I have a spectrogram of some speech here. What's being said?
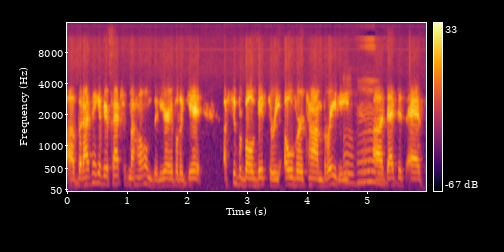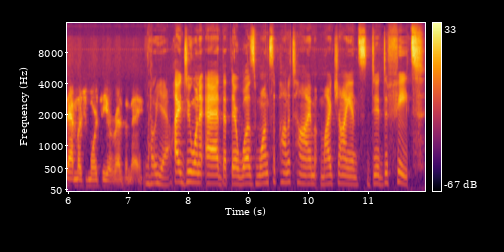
Uh, but I think if you're Patrick Mahomes and you're able to get a Super Bowl victory over Tom Brady, mm-hmm. uh, that just adds that much more to your resume. Oh, yeah. I do want to add that there was once upon a time my Giants did defeat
